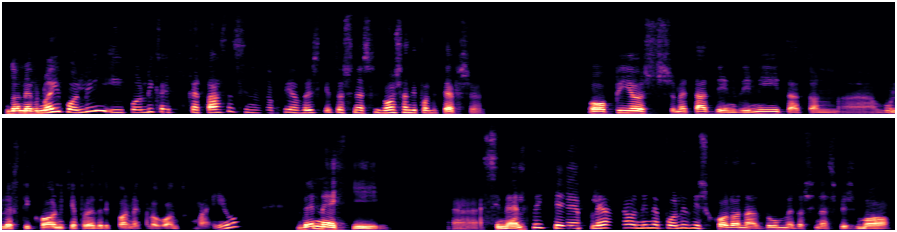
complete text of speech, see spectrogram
τον ευνοεί πολύ η πολύ κακή κατάσταση στην οποία βρίσκεται ο συνασπισμός αντιπολιτεύσεων ο οποίος μετά την δινή ήττα των βουλευτικών και προεδρικών εκλογών του Μαΐου δεν έχει συνέλθει και πλέον είναι πολύ δύσκολο να δούμε το συνασπισμό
